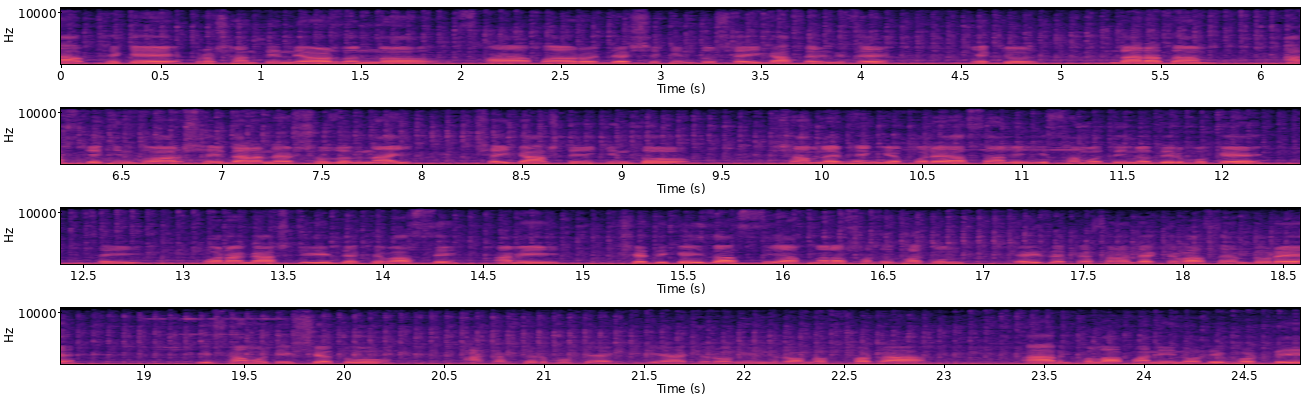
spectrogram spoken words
তাপ থেকে প্রশান্তি নেওয়ার জন্য ছায়া পাওয়ার উদ্দেশ্যে কিন্তু সেই গাছের নিচে একটু দাঁড়াতাম। আজকে কিন্তু আর সেই দাঁড়ানোর সুযোগ নাই। সেই গাছটিই কিন্তু সামনে ভেঙে পড়ে আছে। আমি ইসামতি নদীর বুকে সেই পরা গাছটি দেখতে পাচ্ছি। আমি সেদিকেই যাচ্ছি, আপনারা সাথে থাকুন। এই যে পেছনে দেখতে পাচ্ছেন, দূরে ইসামতি সেতু। আকাশের বুকে এক রঙিন রঙছটা আর ঘোলা পানি নদী ভর্তি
